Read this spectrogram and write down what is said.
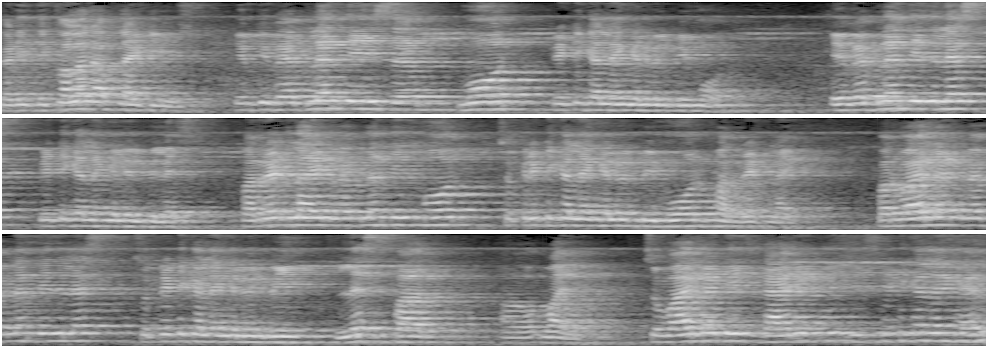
that is the color of light used. If the wavelength is uh, more critical angle will be more. If wavelength is less critical angle will be less. For red light wavelength is more so critical angle will be more for red light. For violet wavelength is less so critical angle will be less for uh, violet so violet is directly this critical angle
